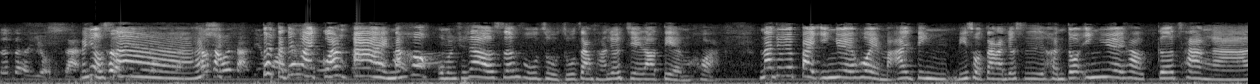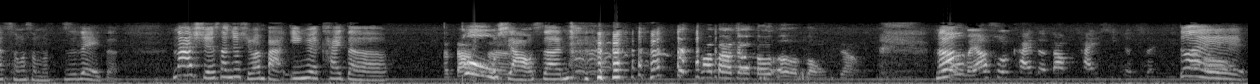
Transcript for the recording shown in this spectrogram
真的很友善，很友善，他他会打电话，对，打电话来关爱。然后我们学校的生辅组组长常常就接到电话，那就是办音乐会嘛，啊，一定理所当然就是很多音乐还有歌唱啊，什么什么之类的。那学生就喜欢把音乐开的不小声，怕大家都耳聋这样。然后我们要说开得到开心的声音，对，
